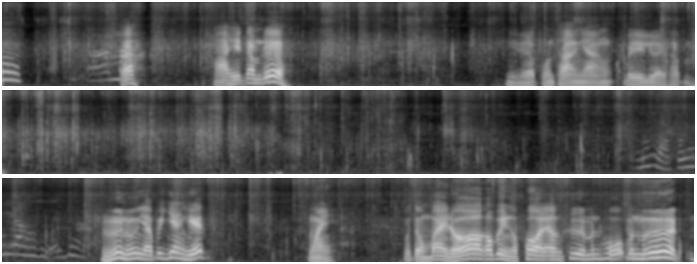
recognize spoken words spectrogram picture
อเอาไปหาเห็ดนำเด้อนี่นะครับผลทางยางไปเรื่อยๆครับมาเราต้องเลี้ยงเห็ดน่ะเออหนูอย่าไปแย่งเห็ดห่วยบ่ต้องไปดอกเขาเป็นกับพ่อแล้วกลางคืนมันโหมันมืดอื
